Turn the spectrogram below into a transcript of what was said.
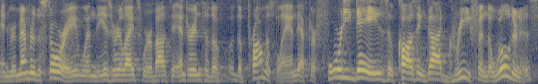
And remember the story when the Israelites were about to enter into the, the promised land after 40 days of causing God grief in the wilderness,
